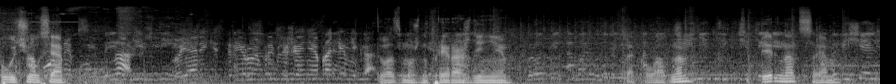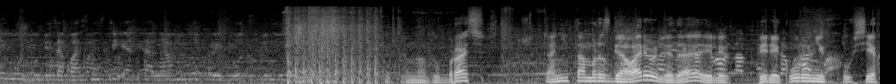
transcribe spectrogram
получился. опорный пункт наш, но я регистрирую приближение противника. Возможно, при рождении. Так, ладно. Теперь на С. Оповещаем службу безопасности и останавливаем производственную Это надо убрать. Они там разговаривали, да? Или перекур у них у всех?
